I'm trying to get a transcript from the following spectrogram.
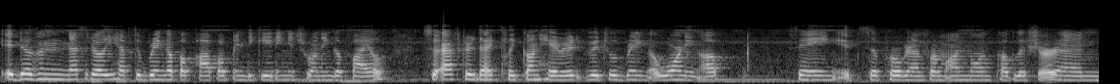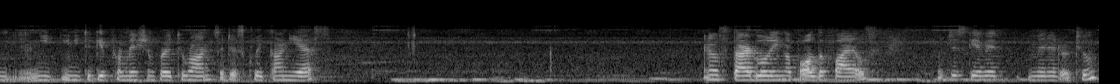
it doesn't necessarily have to bring up a pop-up indicating it's running a file. So after that click on HaRET which will bring a warning up saying it's a program from unknown publisher and you need, you need to give permission for it to run. So just click on yes. And it'll start loading up all the files. So just give it a minute or two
